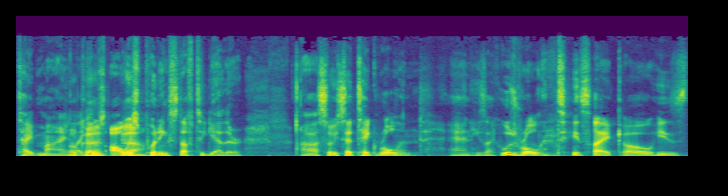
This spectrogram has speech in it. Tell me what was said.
type mind. okay. Like he was always yeah. putting stuff together. Uh, so he said, "Take Roland," and he's like, "Who's Roland?" He's like, "Oh, he's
